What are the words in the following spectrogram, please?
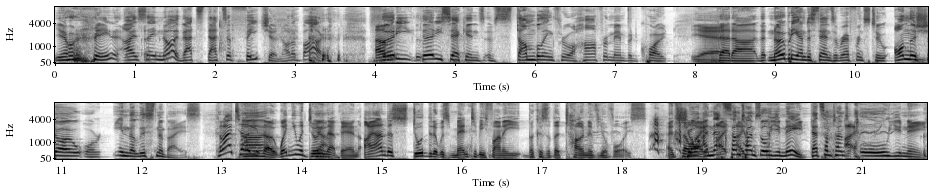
You know what I mean? I say no. That's that's a feature, not a bug. Um, 30, 30 seconds of stumbling through a half-remembered quote Yeah. that uh, that nobody understands a reference to on the show or in the listener base. Can I tell Uh, you though, when you were doing yeah. that, Ben, I understood that it was meant to be funny because of the tone of your voice, and so Sure, I, and that's I- I- sometimes all you need. That's sometimes all you need.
